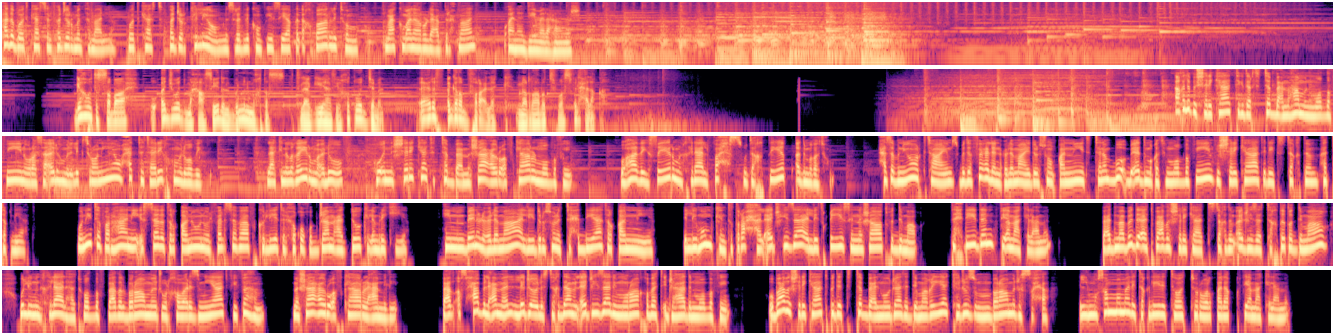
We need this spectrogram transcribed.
هذا بودكاست الفجر من ثمانية. بودكاست فجر كل يوم نسرد لكم فيه سياق الأخبار اللي تهمكم. معكم أنا رولا عبد الرحمن وأنا ديما العامر. قهوة الصباح وأجود محاصيل البن المختص تلاقيها في خطوة جمل. اعرف أقرب فرع لك من الرابط في وصف الحلقة. أغلب الشركات تقدر تتبع مهام الموظفين ورسائلهم الإلكترونية وحتى تاريخهم الوظيفي. لكن الغير مألوف هو أن الشركة تتبع مشاعر وأفكار الموظفين وهذا يصير من خلال فحص وتخطيط أدمغتهم. حسب نيويورك تايمز بدأ فعلا علماء يدرسون قانونية التنبؤ بأدمغة الموظفين في الشركات اللي تستخدم هالتقنيات. ونيتا فرهاني أستاذة القانون والفلسفة في كلية الحقوق بجامعة دوك الأمريكية. هي من بين العلماء اللي يدرسون التحديات القانونية اللي ممكن تطرحها الأجهزة اللي تقيس النشاط في الدماغ تحديدا في أماكن العمل. بعد ما بدأت بعض الشركات تستخدم أجهزة تخطيط الدماغ واللي من خلالها توظف بعض البرامج والخوارزميات في فهم مشاعر وأفكار العاملين. بعض أصحاب العمل لجأوا لاستخدام الأجهزة لمراقبة إجهاد الموظفين وبعض الشركات بدأت تتبع الموجات الدماغية كجزء من برامج الصحة المصممة لتقليل التوتر والقلق في أماكن العمل.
